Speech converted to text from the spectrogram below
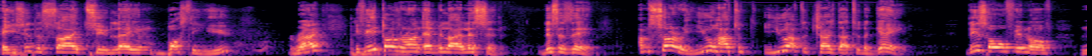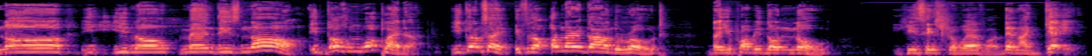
And you still decide to let him bust you, right? If he turns around and be like, "Listen, this is it," I'm sorry. You have to you have to charge that to the game. This whole thing of no, you know, man, this no, it doesn't work like that. You get what I'm saying? If it's an ordinary guy on the road that you probably don't know his history or whatever, then I get it.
